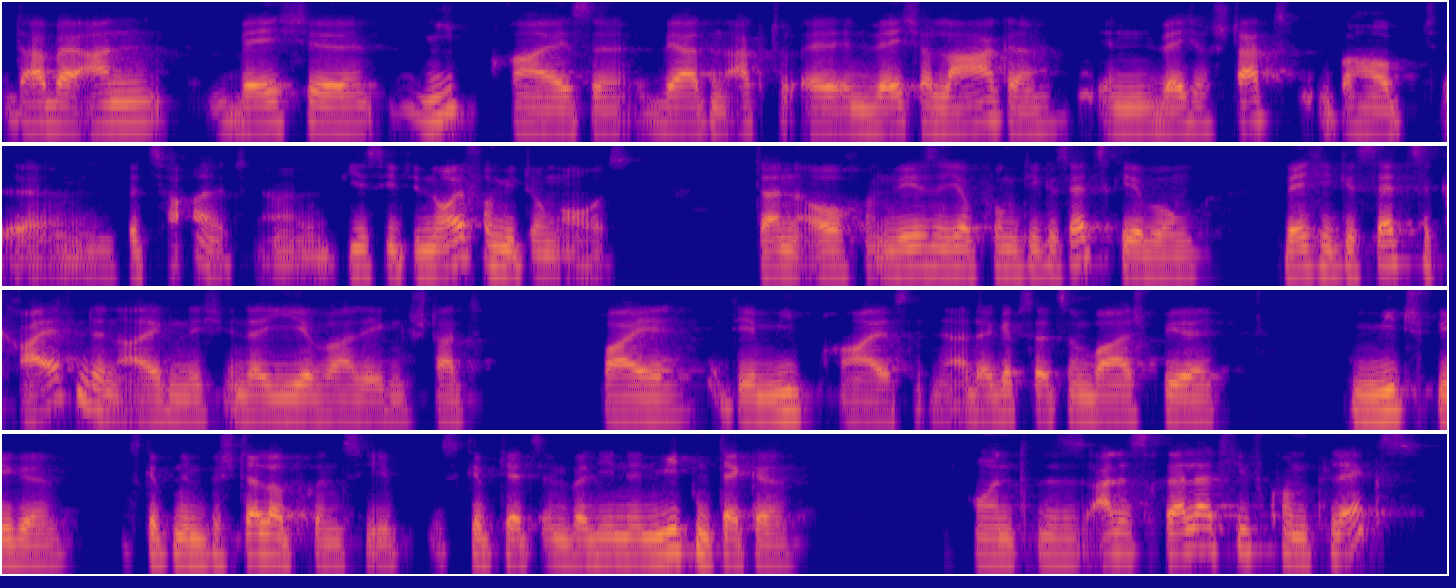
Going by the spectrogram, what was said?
dabei an, welche Mietpreise werden aktuell in welcher Lage, in welcher Stadt überhaupt ähm, bezahlt? Ja? Wie sieht die Neuvermietung aus? Dann auch ein wesentlicher Punkt die Gesetzgebung. Welche Gesetze greifen denn eigentlich in der jeweiligen Stadt bei den Mietpreisen? Ja, da gibt es ja zum Beispiel einen Mietspiegel. Es gibt ein Bestellerprinzip. Es gibt jetzt in Berlin einen Mietendeckel. Und das ist alles relativ komplex,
